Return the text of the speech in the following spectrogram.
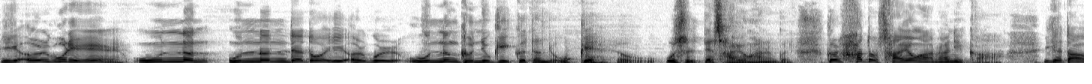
이게 얼굴이 웃는 웃는데도 이 얼굴 웃는 근육이 있거든. 웃게 웃을 때 사용하는 근. 그걸 하도 사용 안 하니까 이게 다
